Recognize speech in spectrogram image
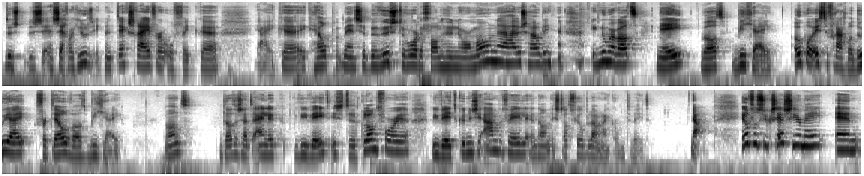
dus, dus zeg wat je doet. Ik ben tekstschrijver of ik, uh, ja, ik, uh, ik help mensen bewust te worden van hun hormoonhuishouding. ik noem maar wat. Nee, wat bied jij? Ook al is de vraag wat doe jij, vertel wat bied jij. Want dat is uiteindelijk, wie weet is het een klant voor je. Wie weet kunnen ze je aanbevelen en dan is dat veel belangrijker om te weten. Nou, heel veel succes hiermee en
